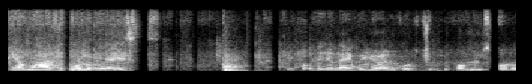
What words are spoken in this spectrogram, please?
কেমন আছো বলো গাইস কোথা থেকে লাইভে জয়েন করছ একটু কমেন্টস করো।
